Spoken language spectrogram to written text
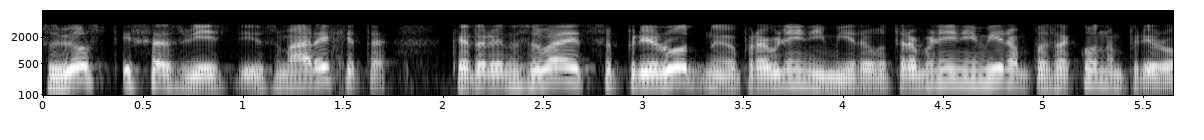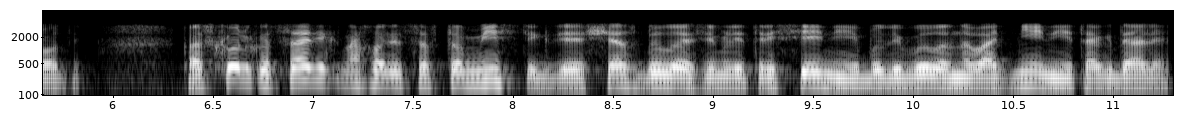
звезд и созвездий, из Марехета, которое называется природное управление миром, управление миром по законам природы. Поскольку царик находится в том месте, где сейчас было землетрясение, и было наводнение и так далее,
